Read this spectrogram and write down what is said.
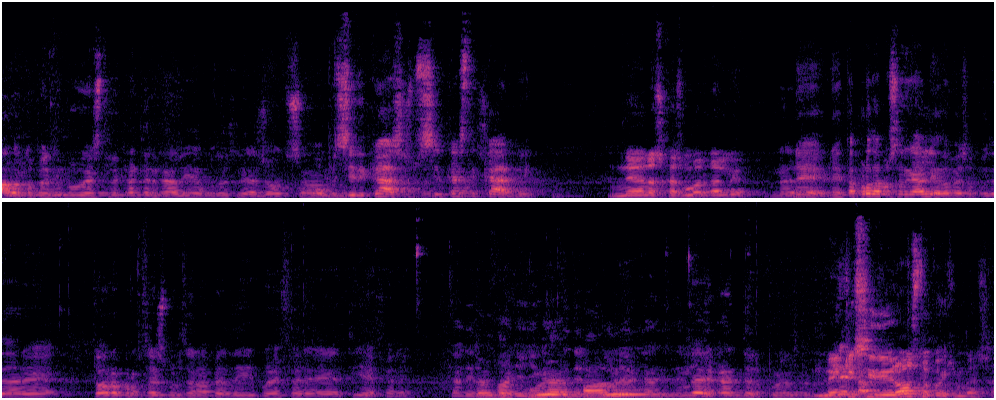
άλλο το παιδί που έστειλε κάτι εργαλεία που δεν χρειαζόντουσαν. Ο Πιτσιρικάς, ο Πιτσιρικάς τι κάνει; Ναι, ένα σκασμό εργαλείο. Ναι. Ναι, ναι, τα πρώτα μας εργαλεία εδώ μέσα που ήταν... ε, Τώρα προχθές που ήρθε ένα παιδί που έφερε. Τι έφερε; Κάτι Το ραφάκια και intercooler κάτι πάλι. intercooler, κάτι Ναι, τέτοιο. κάτι τερκούλερ. Με και σιδηρόστοκο έχει μέσα.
